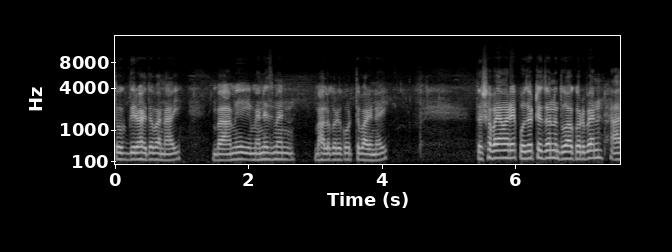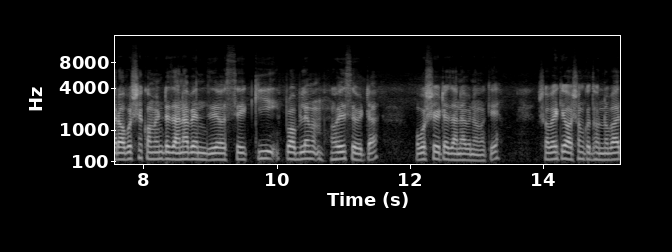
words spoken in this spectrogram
তকদির হয়তো বা নাই বা আমি ম্যানেজমেন্ট ভালো করে করতে পারি নাই। তো সবাই আমার এই প্রজেক্টের জন্য দোয়া করবেন আর অবশ্যই কমেন্টে জানাবেন যে হচ্ছে কী প্রবলেম হয়েছে ওইটা। অবশ্যই এটা জানাবেন আমাকে। সবাইকে অসংখ্য ধন্যবাদ।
